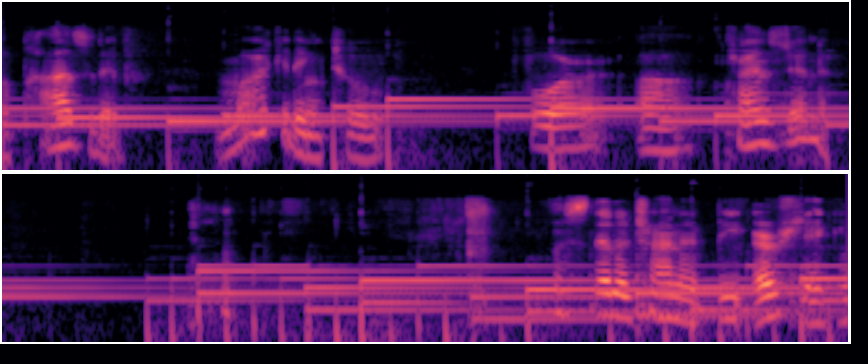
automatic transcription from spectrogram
a positive marketing tool for uh, transgender. instead of trying to be earth shaking,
